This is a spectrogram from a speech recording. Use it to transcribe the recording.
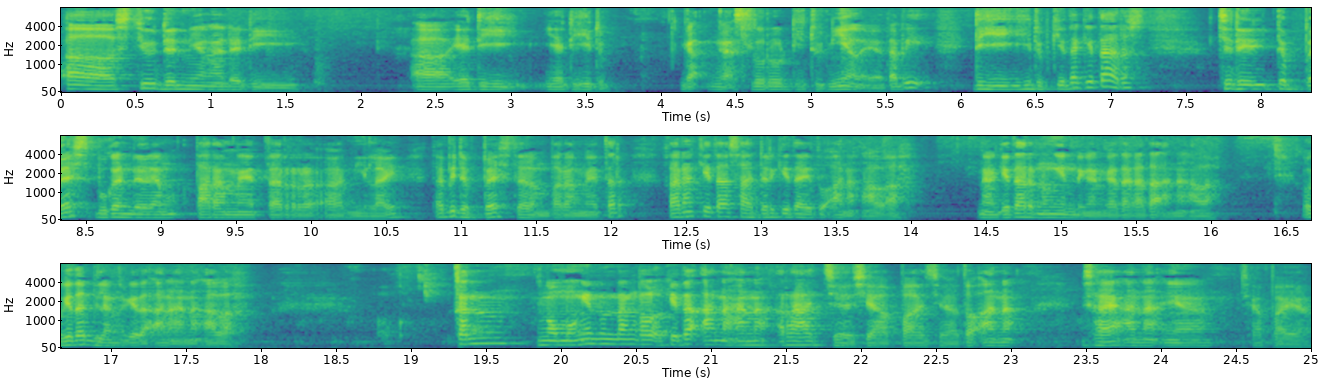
uh, student yang ada di uh, ya di ya di hidup. Nggak nggak seluruh di dunia lah ya. Tapi di hidup kita kita harus jadi the best bukan dalam parameter uh, nilai tapi the best dalam parameter. Karena kita sadar kita itu anak Allah. Nah kita renungin dengan kata-kata anak Allah. Oh kita bilang kita anak-anak Allah kan ngomongin tentang kalau kita anak-anak raja siapa aja atau anak saya anaknya siapa ya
